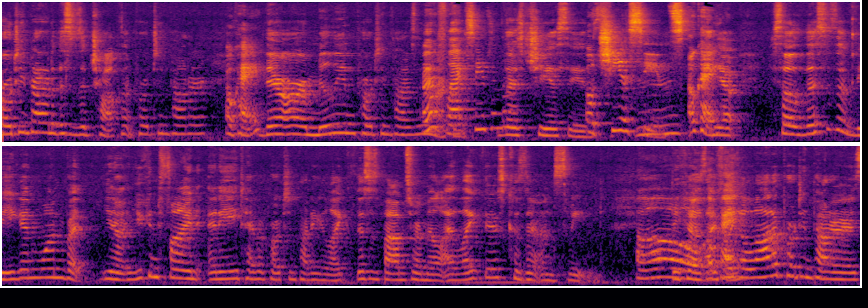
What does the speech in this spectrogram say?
protein powder. This is a chocolate protein powder. Okay. There are a million protein powders in the Are market. flax seeds in there? There's chia seeds. Oh, chia seeds. Mhm. Okay. Yep. So this is a vegan one, but you know you can find any type of protein powder you like. This is Bob's Red Mill. I like theirs because they're unsweetened. Oh, Because I okay. feel like a lot of protein powders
